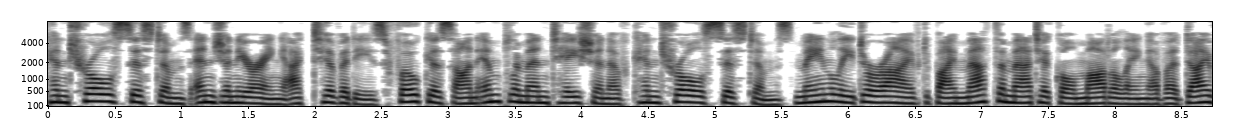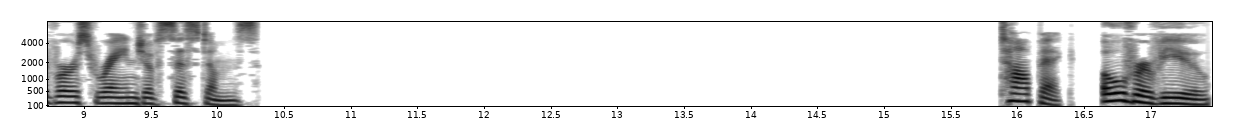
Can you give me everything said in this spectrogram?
control systems engineering activities focus on implementation of control systems mainly derived by mathematical modeling of a diverse range of systems. Topic: Overview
